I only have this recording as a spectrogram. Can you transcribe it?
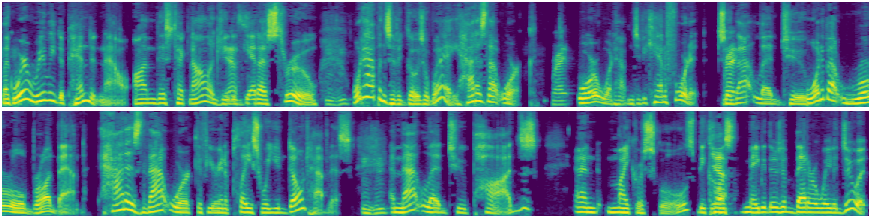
Like Mhm. we're really dependent now on this technology Yes. to get us through. Mhm. What happens if it goes away? How does that work? Right. or what happens if you can't afford it? So Right. that led to what about rural broadband? How does that work if you're in a place where you don't have this? hmm And that led to pods and micro schools because maybe there's a better way to do it.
